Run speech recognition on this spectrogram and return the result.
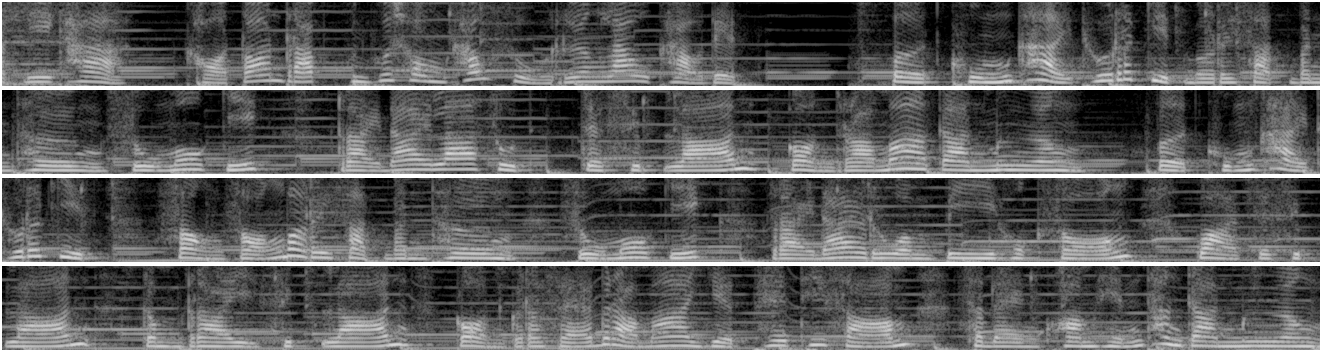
วัสดีค่ะ ขอต้อนรับคุณผู้ชมเข้าสู่เรื่องเล่าข่าวเด็ด เปิดขุมขายธุรกิจบริษัทบันเทิงซูโม่กิกรายได้ล่าสุด 70 ล้าน ก่อนดราม่าการเมือง เปิดขุมขายธุรกิจส่องสองบริษัทบันเทิงซูโม่กิกรายได้รวมปี 62 กว่า 70 ล้าน กำไร 10 ล้าน ก่อนกระแสดราม่าเหยียดเพศที่ 3 แสดงความเห็นทางการเมือง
